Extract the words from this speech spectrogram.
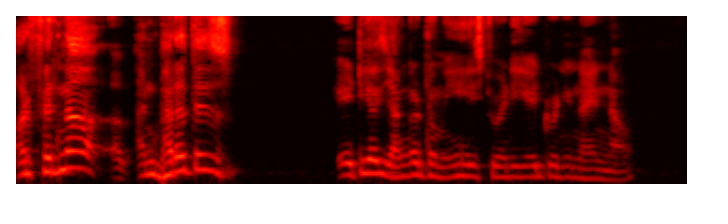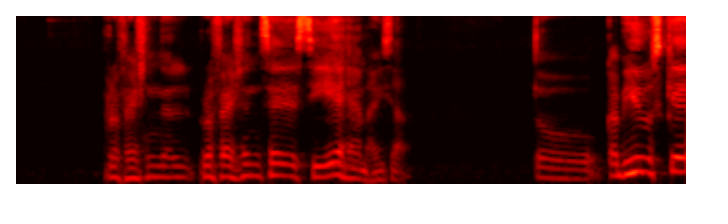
और फिर ना and Bharat is eight years younger to me he is twenty eight twenty nine now professional profession से सी ए हैं भाई साहब। तो कभी उसके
